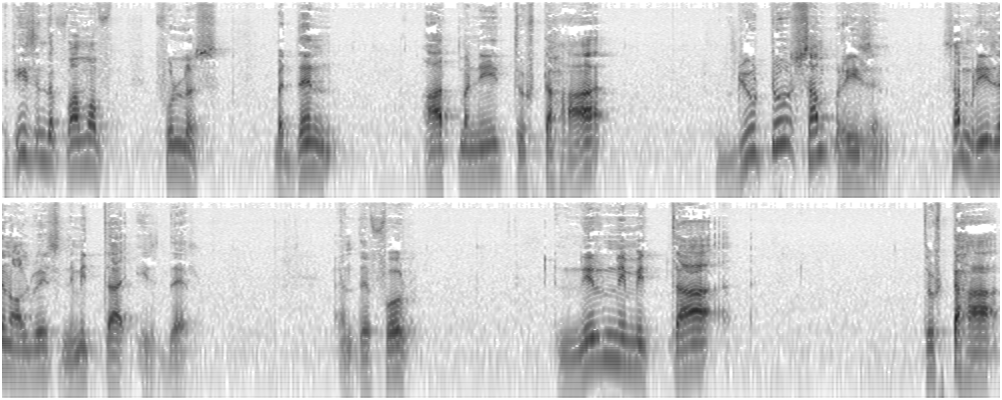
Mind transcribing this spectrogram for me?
It is in the form of fullness. But then Atmani Tushtaha due to some reason. Some reason always nimitta is there. And therefore nirnimitta tushtaha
